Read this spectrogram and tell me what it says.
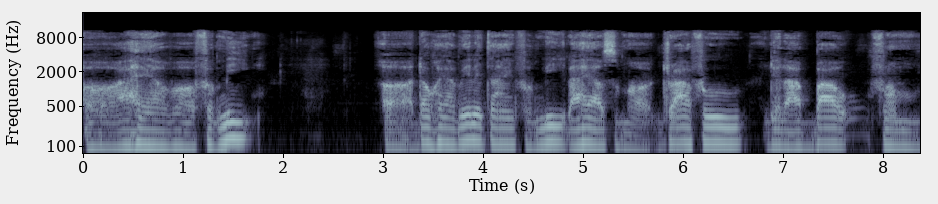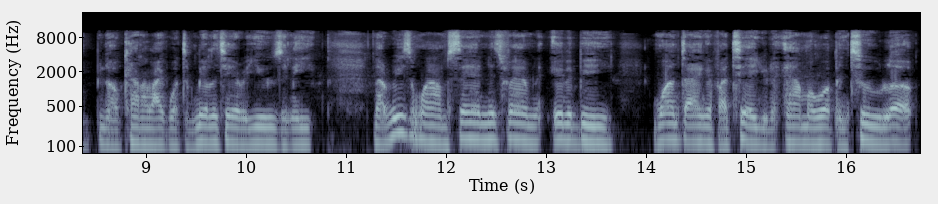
Uh, I have, uh, for meat, uh, I don't have anything for meat. I have some, uh, dry food that I bought from, you know, kind of like what the military use and eat. Now, reason why I'm saying this family, it'll be one thing if I tell you to ammo up and tool up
